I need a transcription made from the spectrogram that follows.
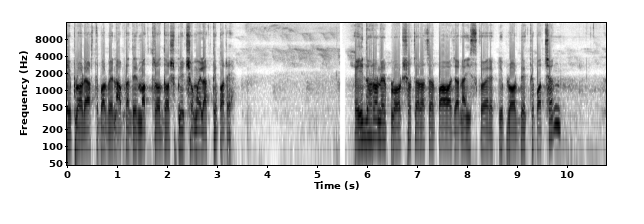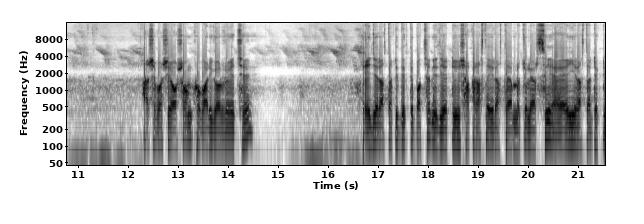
এই প্লটে আসতে পারবেন। আপনাদের মাত্র দশ মিনিট সময় লাগতে পারে। এই ধরনের প্লট সচরাচর পাওয়া যায় না। স্কোয়ার একটি প্লট দেখতে পাচ্ছেন। আশেপাশে অসংখ্য বাড়িঘর রয়েছে। এই যে রাস্তাটি দেখতে পাচ্ছেন, এই যে একটি শাখা রাস্তা, এই রাস্তায় আমরা চলে আসছি। এই রাস্তাটি একটি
